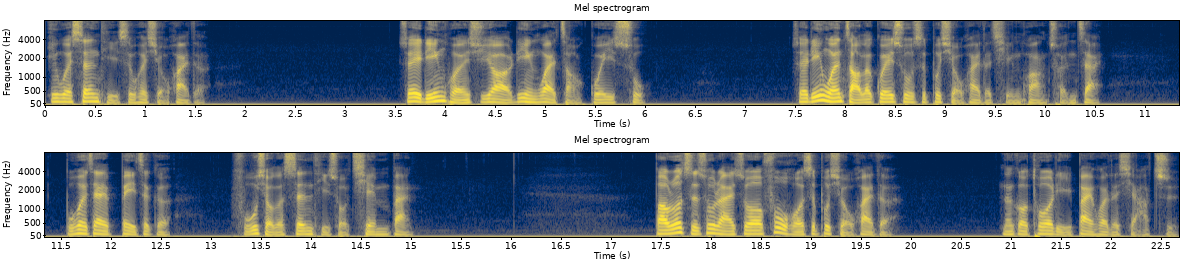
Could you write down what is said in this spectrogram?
因为身体是会朽坏的，所以灵魂需要另外找归宿。所以灵魂找的归宿是不朽坏的情况存在，不会再被这个腐朽的身体所牵绊。保罗指出来说，复活是不朽坏的，能够脱离败坏的辖制。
